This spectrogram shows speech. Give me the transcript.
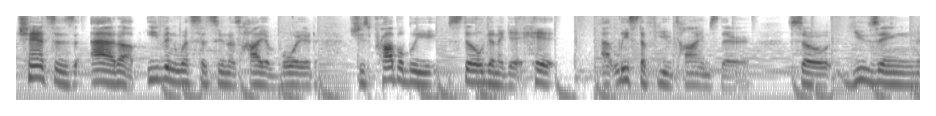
chances add up. Even with Setsuna's high avoid she's probably still gonna get hit at least a few times there. So using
